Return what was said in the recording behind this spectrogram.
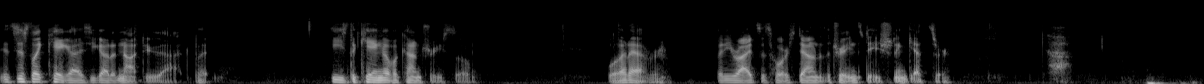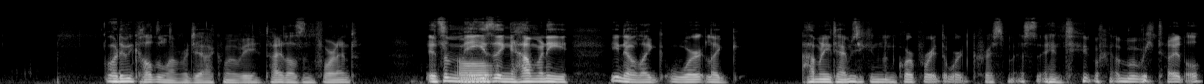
It's just like, okay, guys, you got to not do that. But he's the king of a country, so whatever. But he rides his horse down to the train station and gets her. What do we call the lumberjack movie? Title's important. It's amazing oh. how many, you know, like word like how many times you can incorporate the word Christmas into a movie title.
